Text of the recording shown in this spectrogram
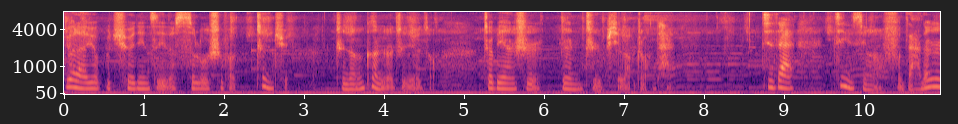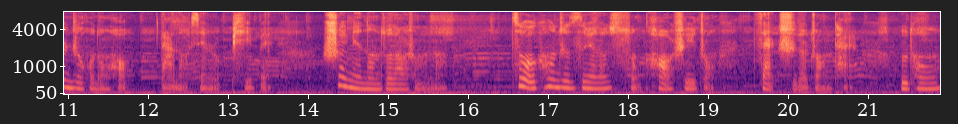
越来越不确定自己的思路是否正确，只能跟着直觉走，这便是认知疲劳状态。即在进行了复杂的认知活动后，大脑陷入疲惫，睡眠能做到什么呢？自我控制资源的损耗是一种暂时的状态。如同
